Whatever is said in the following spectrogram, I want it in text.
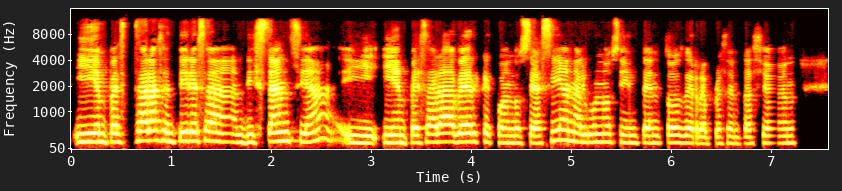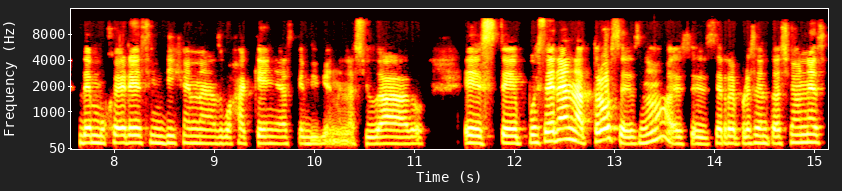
Y empezar a sentir esa distancia y, empezar a ver que cuando se hacían algunos intentos de representación de mujeres indígenas oaxaqueñas que vivían en la ciudad, este, pues eran atroces, ¿no? Es, representaciones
